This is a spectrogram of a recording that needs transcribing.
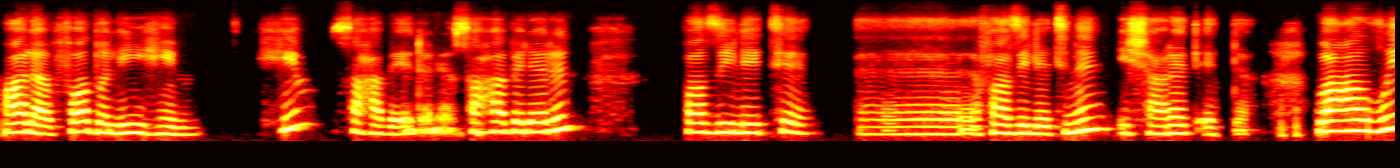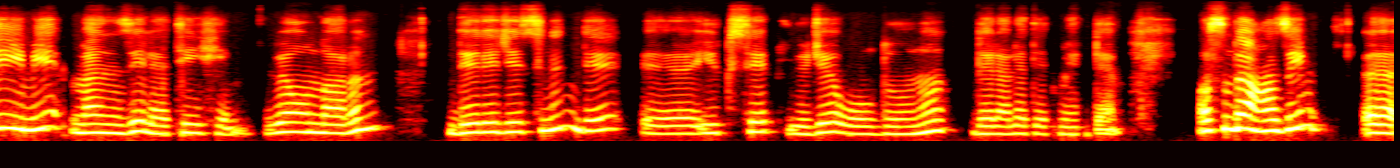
Ala fadlihim. Him sahabeye dönüyor. Sahabelerin fazileti e, faziletini işaret etti. Ve azimi menziletihim ve onların derecesinin de e, yüksek, yüce olduğunu delalet etmekte. Aslında azim e,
